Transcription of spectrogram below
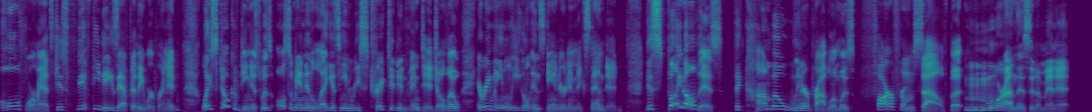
all formats just 50 days after they were printed, while Stroke of Genius was also banned in Legacy and restricted in Vintage, although it remained legal in Standard and Extended. Despite all this, the Combo Winter problem was far from solved, but more on this in a minute.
